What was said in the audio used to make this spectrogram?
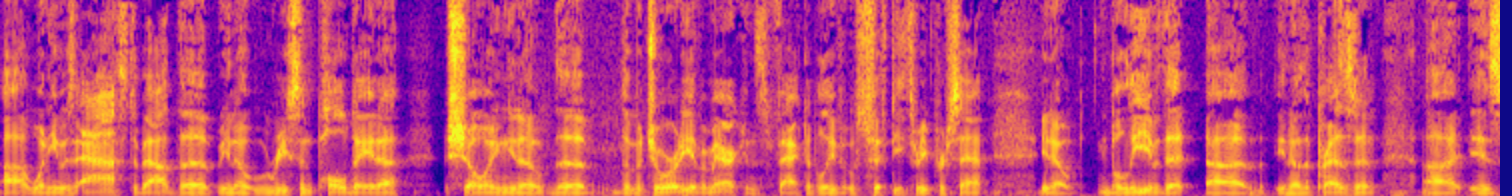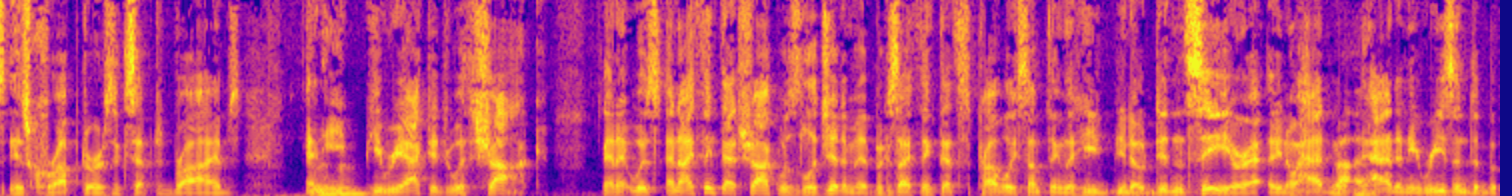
uh, when he was asked about the you know recent poll data showing you know the the majority of Americans in fact I believe it was 53% you know believe that uh, you know the president uh, is is corrupt or has accepted bribes. And he he reacted with shock. And it was and i think that shock was legitimate because i think that's probably something that he you know didn't see or you know hadn't Right. had any reason to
